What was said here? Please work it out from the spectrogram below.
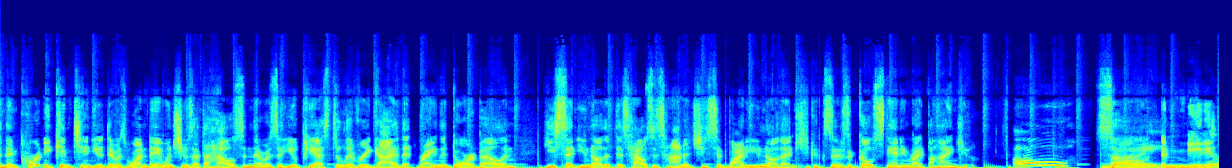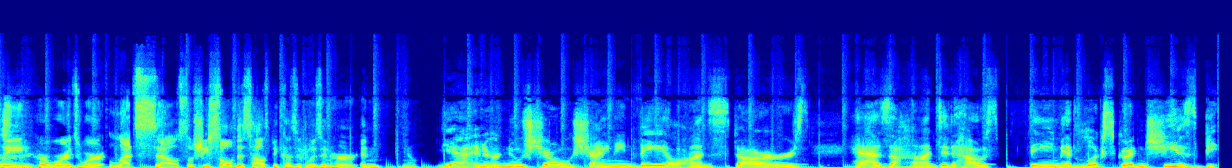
And then Courtney continued. There was one day when she was at the house and there was a UPS delivery guy that rang the doorbell and he said, You know that this house is haunted? She said, Why do you know that? And she because there's a ghost standing right behind you. Oh, So my immediately word. her words were, let's sell. So she sold this house because it was in her and, you know, Yeah, and her new show, Shining Vale on Starz, has a haunted house theme. It looks good, and she is be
